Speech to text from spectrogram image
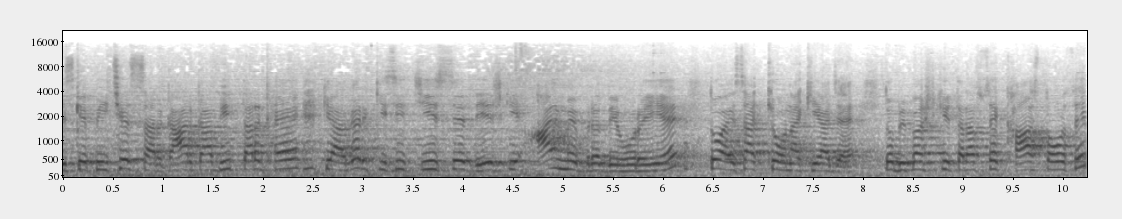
इसके पीछे सरकार का भी तर्क है कि अगर किसी चीज़ से देश की आय में वृद्धि हो रही है तो ऐसा क्यों ना किया जाए? तो विपक्ष की तरफ़ से, खास तौर से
